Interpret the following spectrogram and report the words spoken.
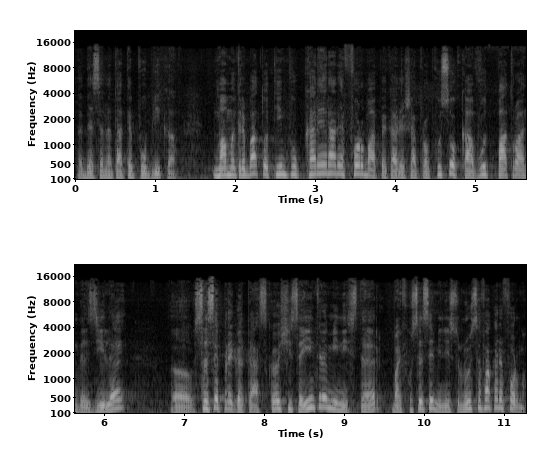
de sănătate publică. M-am întrebat tot timpul care era reforma pe care și-a propus-o, că a avut patru ani de zile uh, să se pregătească și să intre în minister, mai fusese ministru, nu să facă reformă.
